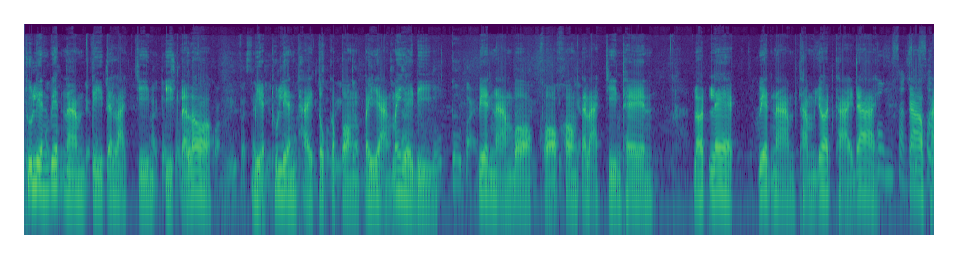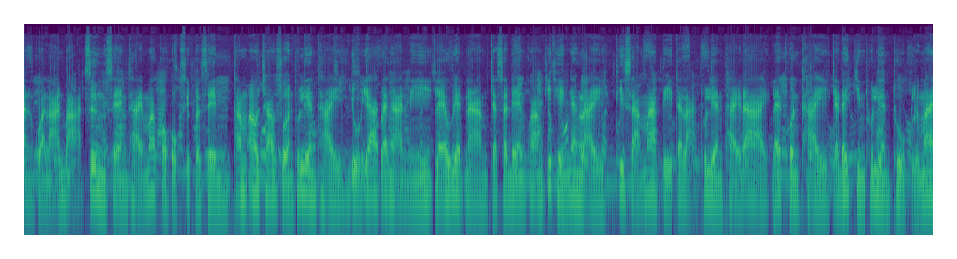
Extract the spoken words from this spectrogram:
ทุเรียนเวียดนามตีตลาดจีนอีกละลอกเบียดทุเรียนไทยตกกระป๋องไปอย่างไม่ใยดี เวียดนามบอกขอครองตลาดจีนแทนล็อตแรกเวียดนามทำยอดขายได้ 9,000 กว่าล้านบาท ซึ่งแซงไทยมากกว่า 60%ทำเอาชาวสวนทุเรียนไทยอยู่ยากและงานนี้ แล้วเวียดนามจะแสดงความคิดเห็นอย่างไร ที่สามารถตีตลาดทุเรียนไทยได้ และคนไทยจะได้กินทุเรียนถูกหรือไม่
